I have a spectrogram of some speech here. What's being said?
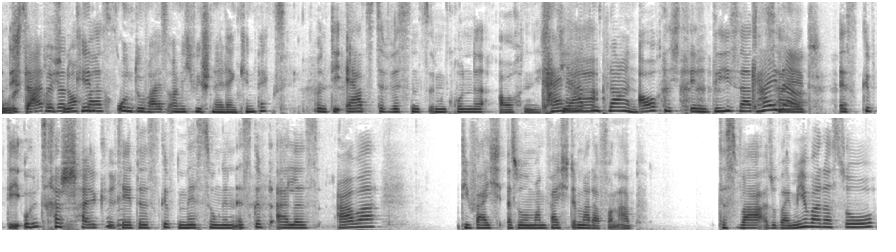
und ich sage euch noch kind, was. Und du weißt auch nicht, wie schnell dein Kind wächst. Und die Ärzte wissen es im Grunde auch nicht. Keiner ja, hat einen Plan. Auch nicht in dieser Zeit. Es gibt die Ultraschallgeräte, es gibt Messungen, es gibt alles. Aber die weich, also man weicht immer davon ab. Das war, also bei mir war das so.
